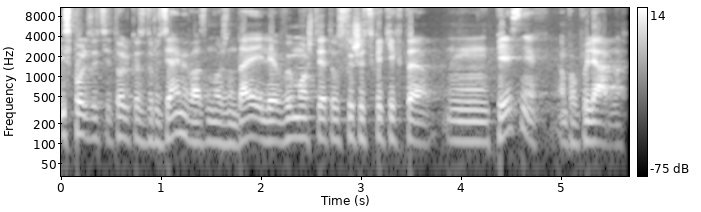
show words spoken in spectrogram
используйте только с друзьями, возможно, да, или вы можете это услышать в каких-то песнях популярных,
